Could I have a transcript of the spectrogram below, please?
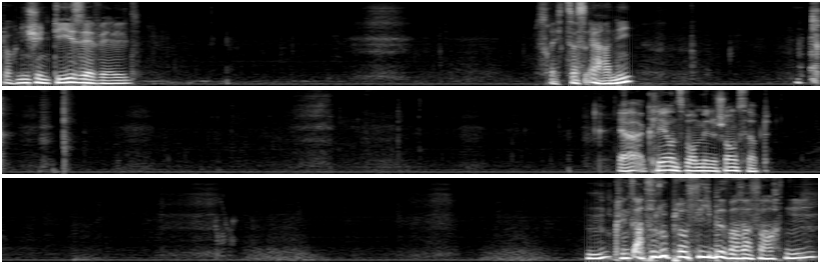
Doch nicht in dieser Welt. Ist rechts das Ernie? Ja, erklär uns, warum ihr eine Chance habt. Hm, klingt absolut plausibel, was er sagt. Hm?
